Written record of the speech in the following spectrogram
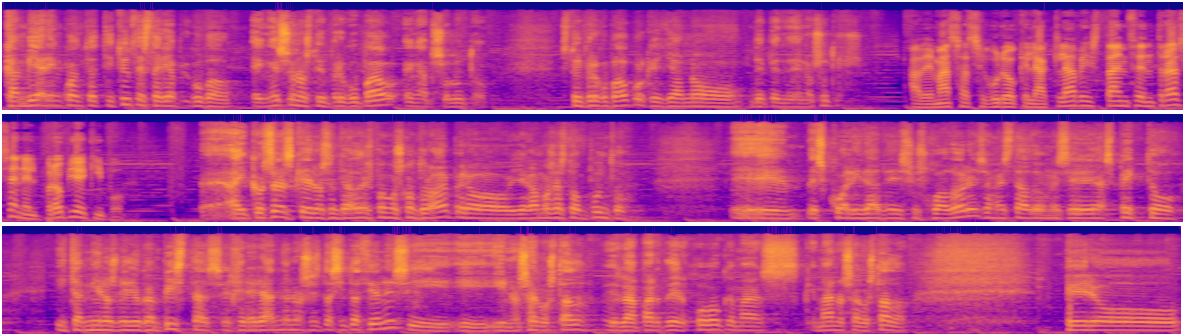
cambiar en cuanto a actitud, estaría preocupado. En eso no estoy preocupado en absoluto. Estoy preocupado porque ya no depende de nosotros. Además, aseguró que la clave está en centrarse en el propio equipo. Hay cosas que los entrenadores podemos controlar, pero llegamos hasta un punto. Eh, es cualidad de sus jugadores, han estado en ese aspecto y también los mediocampistas eh, generándonos estas situaciones y, y- y nos ha costado. Es la parte del juego que más, que más nos ha costado. Pero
